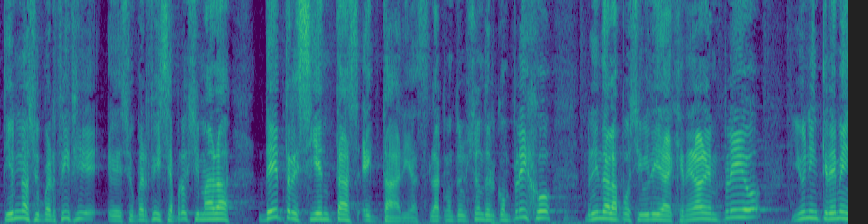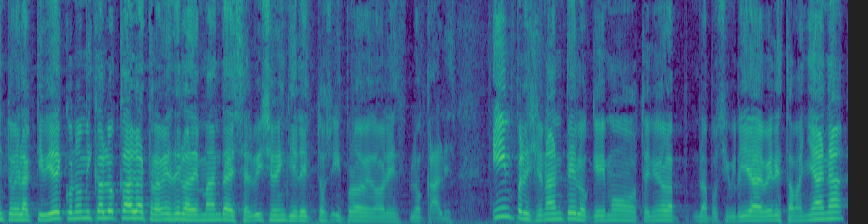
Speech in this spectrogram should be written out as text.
tiene una superficie, eh, aproximada de 300 hectáreas. La construcción del complejo brinda la posibilidad de generar empleo y un incremento de la actividad económica local a través de la demanda de servicios indirectos y proveedores locales. Impresionante lo que hemos tenido la posibilidad de ver esta mañana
